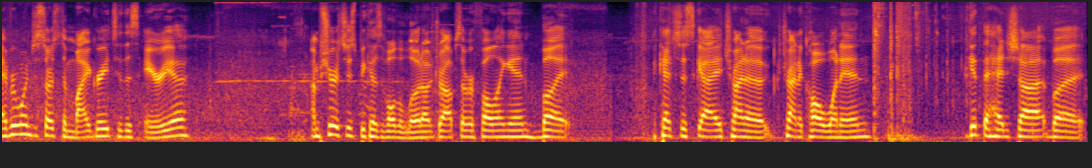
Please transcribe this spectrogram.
everyone just starts to migrate to this area. I'm sure it's just because of all the loadout drops that were falling in, but I catch this guy trying to trying to call one in. Get the headshot, but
